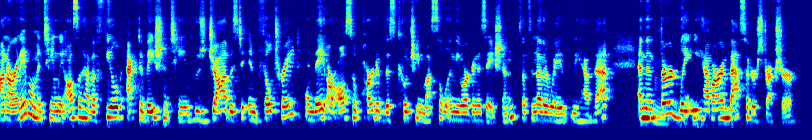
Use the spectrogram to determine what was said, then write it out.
On our enablement team, we also have a field activation team whose job is to infiltrate, and they are also part of this coaching muscle in the organization. So that's another way we have that. And then, mm-hmm. thirdly, we have our ambassador structure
